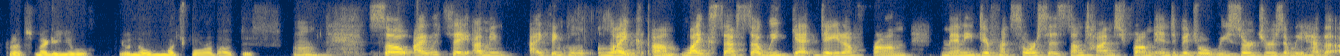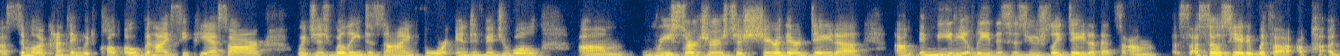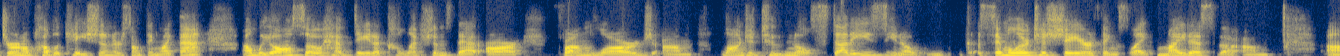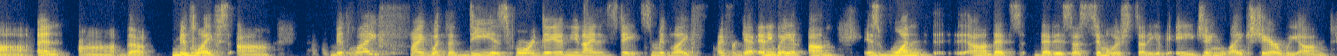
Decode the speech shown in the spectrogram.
perhaps maggie you you know much more about this Mm. So I would say, I mean, I think like um, like CESSDA, we get data from many different sources, sometimes from individual researchers, and we have a, a similar kind of thing which called Open ICPSR, which is really designed for individual um, researchers to share their data um, immediately. This is usually data that's um, associated with a, a a journal publication or something like that. Um, we also have data collections that are from large um, longitudinal studies, you know, similar to share things like MIDUS, the um, uh, and uh, the midlife uh, midlife. I what the D is for data in the United States. Midlife, I forget. Anyway, um, is one uh, that's that is a similar study of aging, like share. We um,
